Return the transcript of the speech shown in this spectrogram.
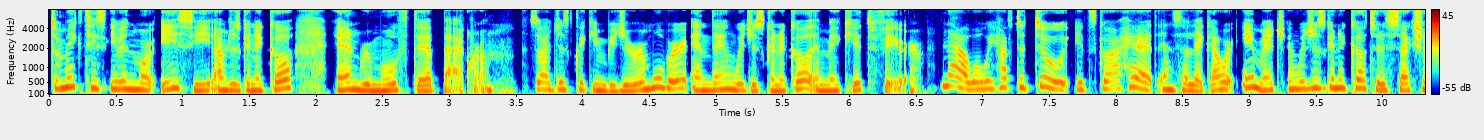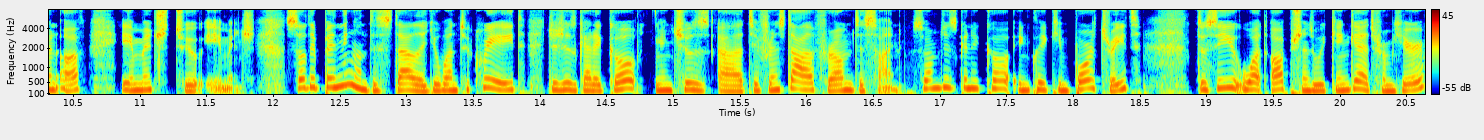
to make this even more easy, I'm just going to go and remove the background. So I just click in BG remover and then we're just going to go and make it bigger. Now, what we have to do is go ahead and select our image and we're just going to go to the section of image to image. So depending on the style that you want to create, you just got to go and choose a different style from Dzine. So I'm just going to go and click in portrait to see what options we can get from here.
